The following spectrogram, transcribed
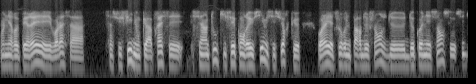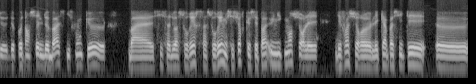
on est repéré et voilà, ça, ça suffit. Donc euh, après, c'est c'est un tout qui fait qu'on réussit, mais c'est sûr que voilà, il y a toujours une part de chance, de, de connaissances et aussi de, de potentiel de base qui font que euh, bah, si ça doit sourire, ça sourit, mais c'est sûr que c'est pas uniquement sur les des fois sur euh, les capacités euh,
